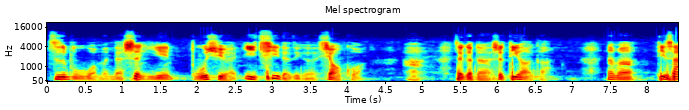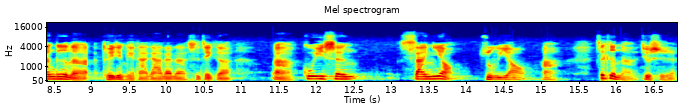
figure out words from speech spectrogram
滋补我们的肾阴、补血益气的这个效果啊，这个呢是第二个。那么第三个呢，推荐给大家的呢是这个啊龟参山药猪腰啊，这个呢就是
